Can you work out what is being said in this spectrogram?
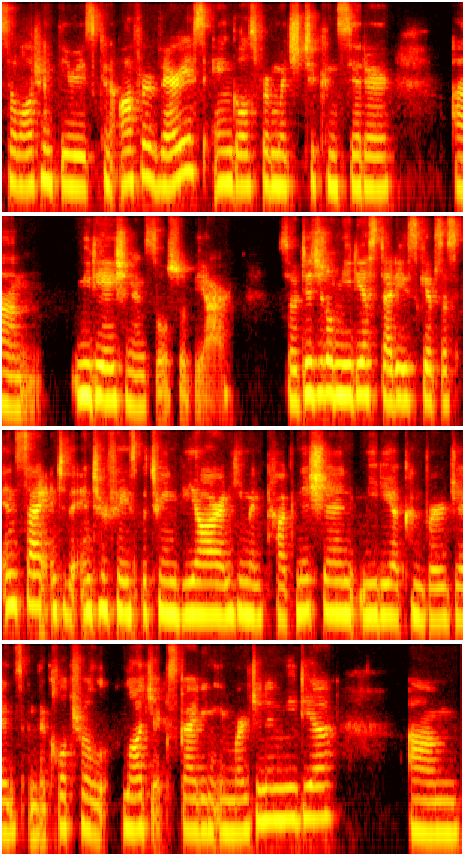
subaltern theories can offer various angles from which to consider um, mediation in social VR. So digital media studies gives us insight into the interface between VR and human cognition, media convergence, and the cultural logics guiding immersion in media. Um,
